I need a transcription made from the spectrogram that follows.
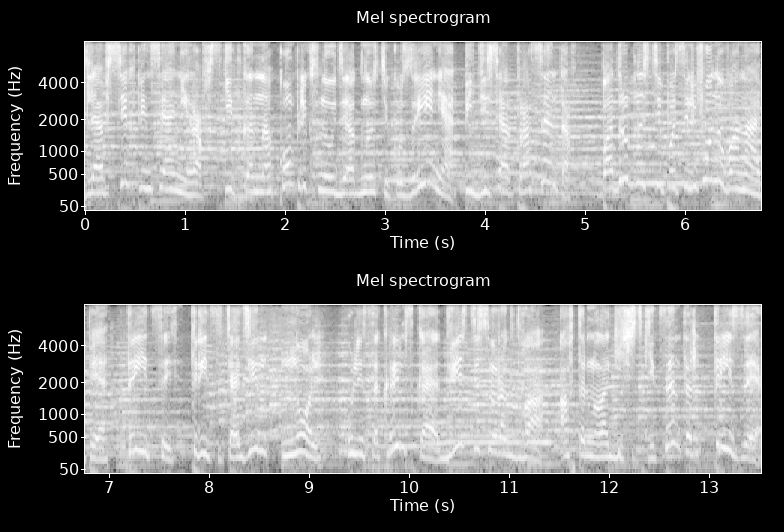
для всех пенсионеров скидка на комплексную диагностику зрения 50%. Подробности по телефону в Анапе 30 31 0. Улица Крымская, 242. Офтальмологический центр 3Z.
